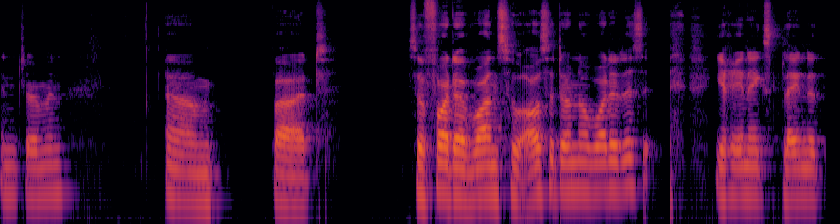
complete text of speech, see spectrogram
in German. Um, but so for the ones who also don't know what it is, Irene explained it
